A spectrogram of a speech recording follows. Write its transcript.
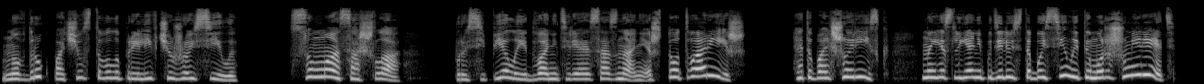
но вдруг почувствовала прилив чужой силы. «С ума сошла!» — просипела, едва не теряя сознание. «Что творишь?» «Это большой риск, но если я не поделюсь с тобой силой, ты можешь умереть.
